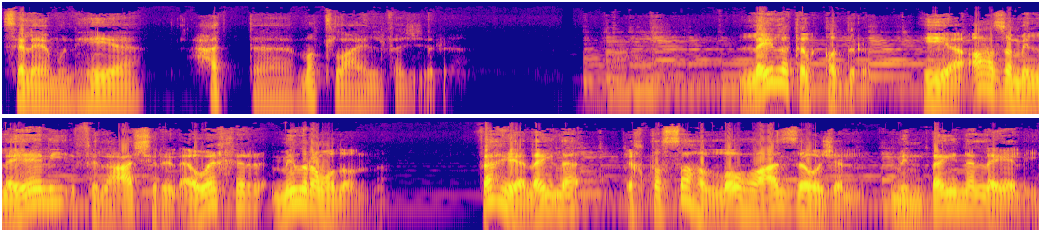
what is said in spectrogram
سلام هي حتى مطلع الفجر. ليلة القدر هي أعظم الليالي في العشر الأواخر من رمضان فهي ليلة اختصها الله عز وجل من بين الليالي.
